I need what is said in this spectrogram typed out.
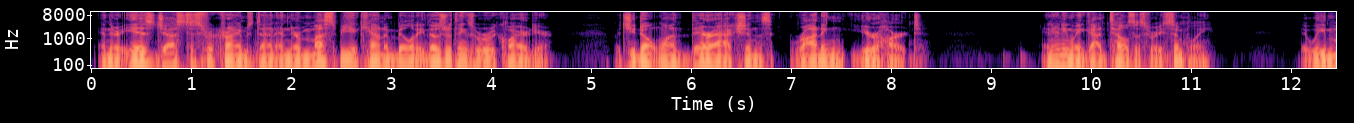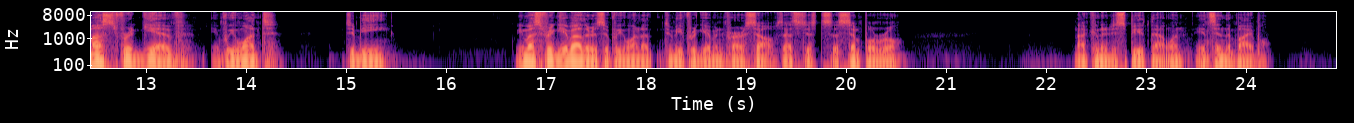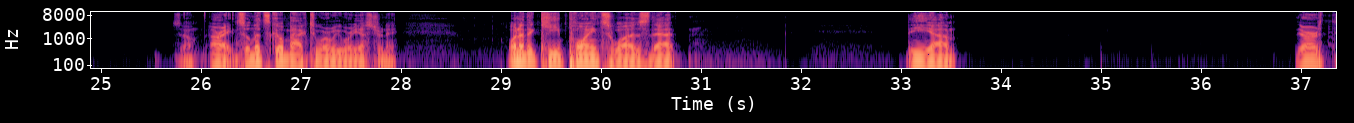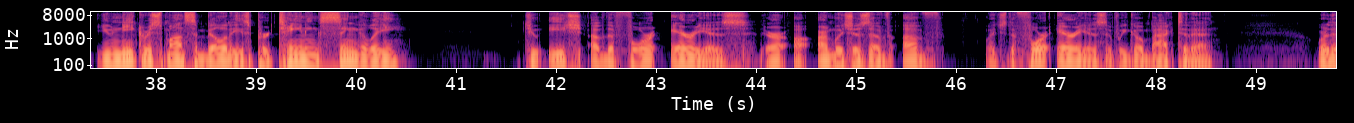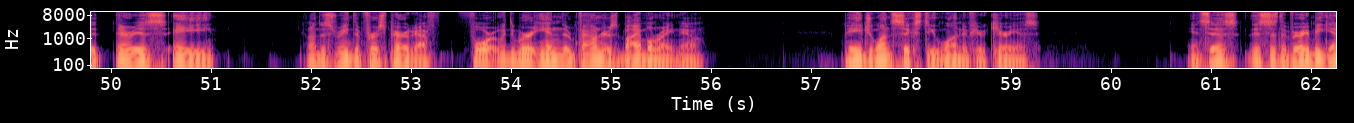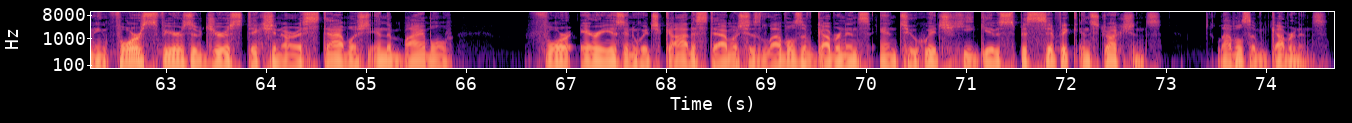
And there is justice for crimes done, and there must be accountability. Those are things that were required here. But you don't want their actions rotting your heart. And anyway, God tells us very simply that we must forgive if we want to be, we must forgive others if we want to be forgiven for ourselves. That's just a simple rule. Not going to dispute that one. It's in the Bible. So, all right. So let's go back to where we were yesterday. One of the key points was that the um, there are unique responsibilities pertaining singly to each of the four areas. There are, are uh, which is of of which the four areas. If we go back to that, where that there is a I'll just read the first paragraph. For we're in the Founder's Bible right now, page 161, if you're curious. It says, This is the very beginning. Four spheres of jurisdiction are established in the Bible, four areas in which God establishes levels of governance and to which he gives specific instructions. Levels of governance.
